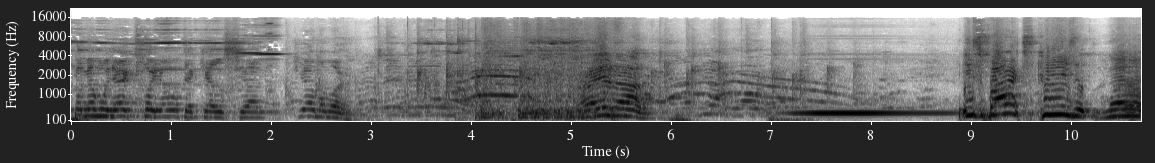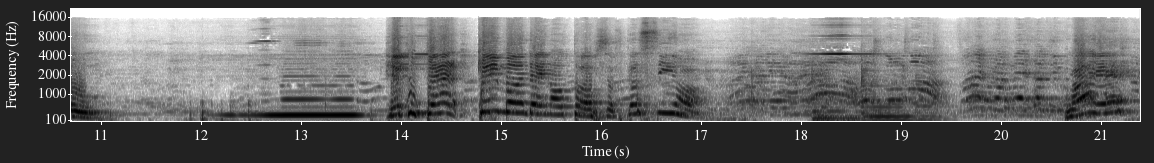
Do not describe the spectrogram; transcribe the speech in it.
Pra minha mulher que foi ontem aqui, a Luciana. Te amo, amor. Aí, nada. Smart Crise, não. Recupera. Quem manda aí na autópsia? Fica assim, ó. Vai, é.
